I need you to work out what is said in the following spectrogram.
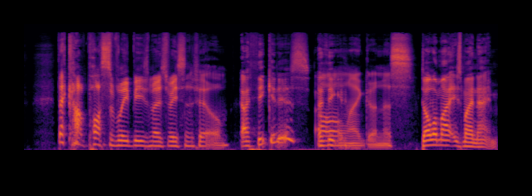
that can't possibly be his most recent film. I think it is. I oh think my goodness. Dolemite is my name.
